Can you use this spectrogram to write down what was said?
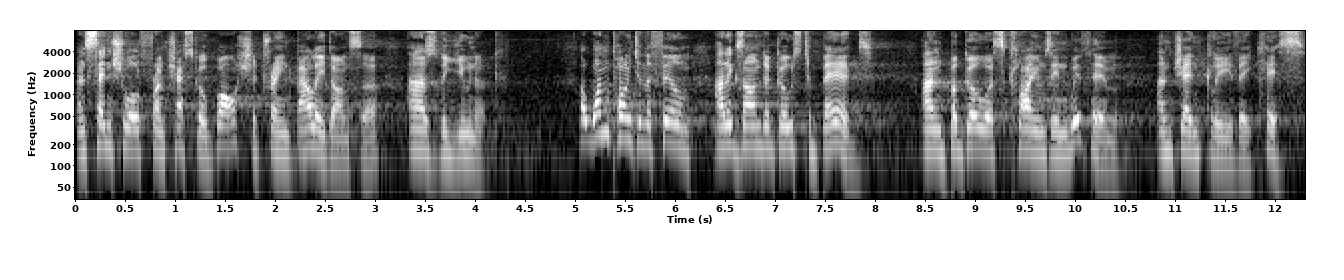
and sensual Francisco Bosch, a trained ballet dancer, as the eunuch. At one point in the film, Alexander goes to bed, and Bagoas climbs in with him, and gently they kiss.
